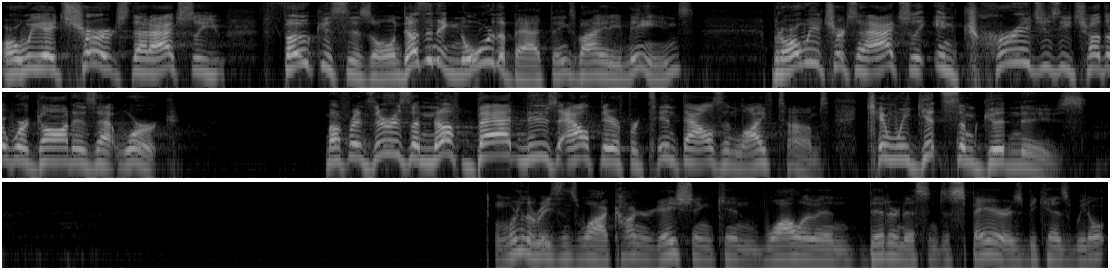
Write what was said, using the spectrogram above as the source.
Are we a church that actually focuses on, doesn't ignore the bad things by any means, but are we a church that actually encourages each other where God is at work? My friends, there is enough bad news out there for 10,000 lifetimes. Can we get some good news? And one of the reasons why a congregation can wallow in bitterness and despair is because we don't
